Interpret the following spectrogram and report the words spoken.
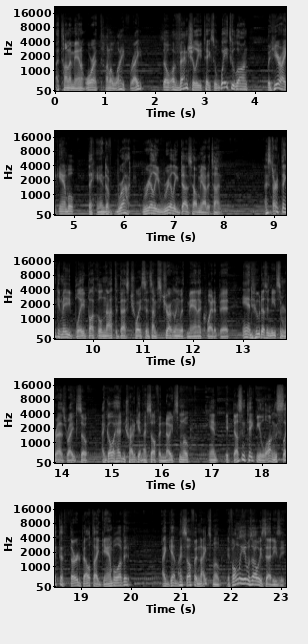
a ton of mana or a ton of life, right? So eventually, it takes way too long, but here I gamble, the Hand of Broc really, really does help me out a ton. I start thinking maybe Blade Buckle not the best choice since I'm struggling with mana quite a bit, and who doesn't need some res, right? So I go ahead and try to get myself a Night Smoke, and it doesn't take me long. This is like the third belt I gamble of it. I get myself a Night Smoke. If only it was always that easy.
